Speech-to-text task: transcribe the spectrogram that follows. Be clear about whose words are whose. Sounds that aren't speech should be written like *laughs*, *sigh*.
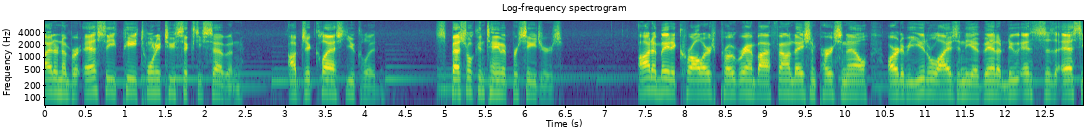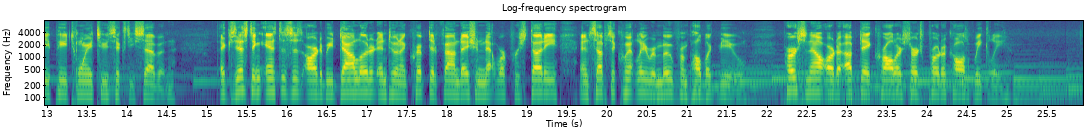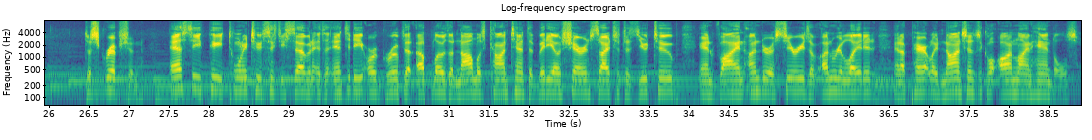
Speaker 1: Item Number SCP-2267 Object Class Euclid Special Containment Procedures Automated crawlers programmed by Foundation personnel are to be utilized in the event of new instances of SCP-2267. Existing instances are to be downloaded into an encrypted Foundation network for study and subsequently removed from public view. Personnel are to update crawler search protocols weekly. Description: SCP-2267 is an entity or group that uploads anomalous content to video sharing sites such as YouTube and Vine under a series of unrelated and apparently nonsensical online handles.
